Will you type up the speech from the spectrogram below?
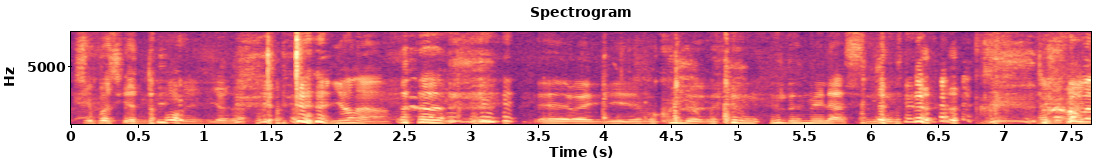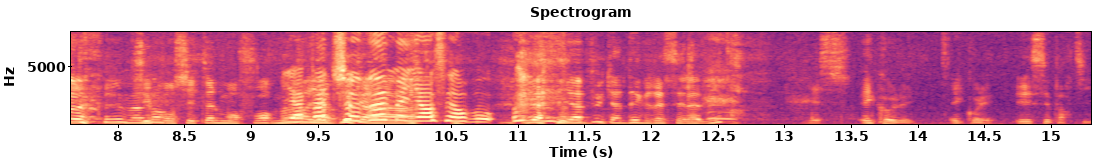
Je sais pas ce qu'il y a dedans, mais il y en a. il y en a. hein. Eh ouais, il y a beaucoup de, de mélasse. J'ai pensé tellement fort. Il n'y a pas y a de cheveux, mais il y a un cerveau. il n'y a, plus qu'à dégraisser la vitre Yes. et coller. Et collé. Et c'est parti.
